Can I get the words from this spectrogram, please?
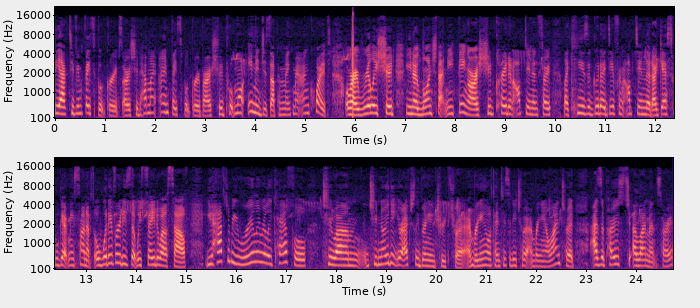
be active in Facebook groups, or I should have my own Facebook group, or I should put more images up and make my own quotes, or I really should, you know, launch that new thing, or I should create an opt in. And so, like, here's a good idea for an opt in that I guess will get me signups, or whatever it is that we say to ourselves. You have to be really, really careful to um, to know that you're actually bringing truth to it and bringing authenticity to it and bringing alignment to it, as opposed to alignment. Sorry,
